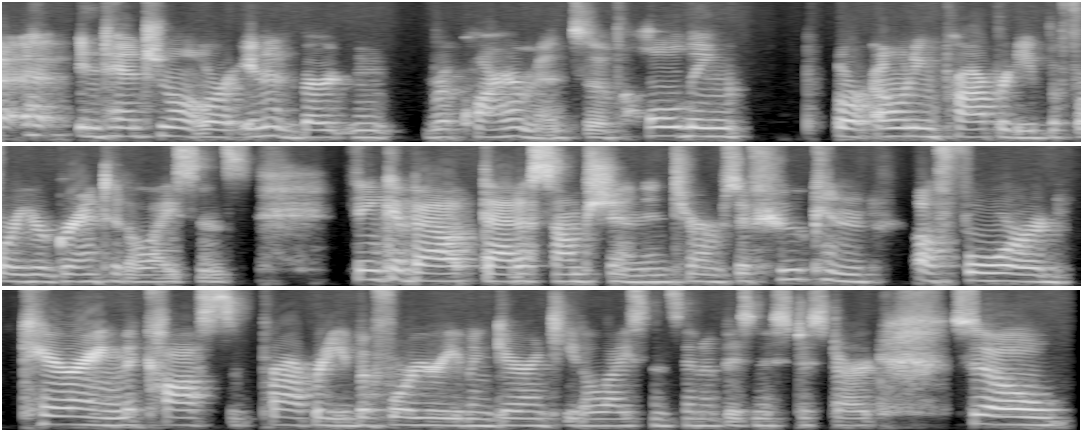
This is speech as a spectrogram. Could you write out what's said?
uh, intentional or inadvertent requirements of holding or owning property before you're granted a license. Think about that assumption in terms of who can afford carrying the costs of property before you're even guaranteed a license in a business to start. So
